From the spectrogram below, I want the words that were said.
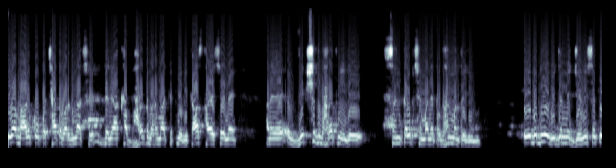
એવા બાળકો પછાત વર્ગના છે, જેને આખા ભારતભરમાં કેટલો વિકાસ થાય છે ને, અને વિકસિત ભારતની જે સંકલ્પ છે માન્ય પ્રધાનમંત્રીજીનો, એ બધું વિઝનને જોઈ શકે,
